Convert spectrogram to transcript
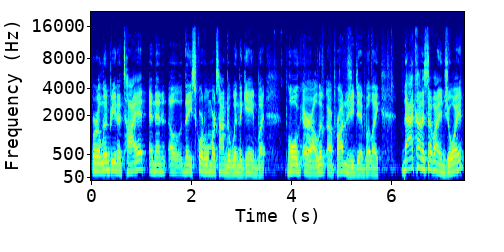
for Olympia to tie it, and then oh, they scored one more time to win the game. But Pol or uh, Prodigy did, but like that kind of stuff I enjoy.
